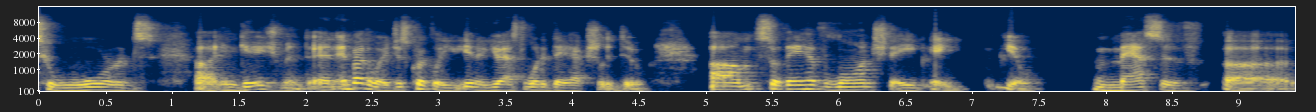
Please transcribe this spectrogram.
towards uh, engagement. And, and by the way, just quickly, you know, you asked what did they actually do? Um, so they have launched a, a you know massive uh,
